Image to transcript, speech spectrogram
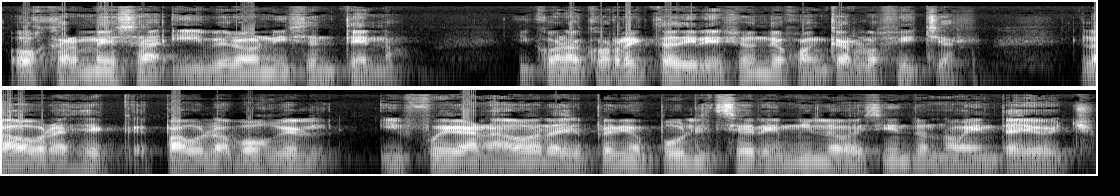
Óscar Mesa y Veroni Centeno, y con la correcta dirección de Juan Carlos Fischer. La obra es de Paula Vogel y fue ganadora del premio Pulitzer en 1998.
